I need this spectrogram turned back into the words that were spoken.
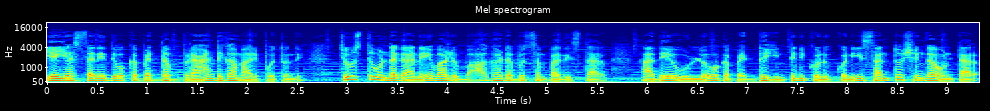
ఏఎస్ అనేది ఒక పెద్ద బ్రాండ్గా మారిపోతుంది. చూస్తూ ఉండగానే వాళ్ళు బాగా డబ్బు సంపాదిస్తారు. అదే ఊళ్ళో ఒక పెద్ద ఇంటిని కొనుక్కొని సంతోషంగా ఉంటారు.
